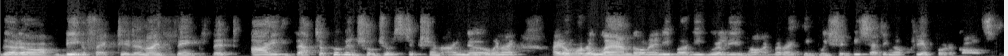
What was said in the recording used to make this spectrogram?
that are being affected. And I think that I that's a provincial jurisdiction, I know, and I, I don't want to land on anybody really hard, but I think we should be setting up clear protocols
